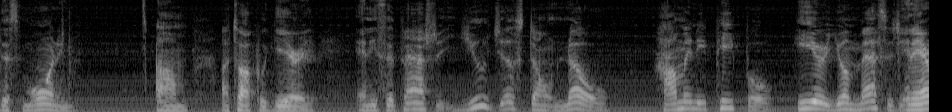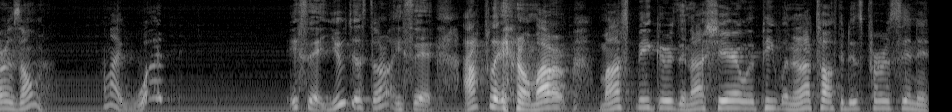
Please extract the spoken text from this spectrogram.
this morning, um, I talked with Gary, and he said, Pastor, you just don't know how many people hear your message in Arizona. I'm like, what? He said, you just don't. He said, I play it on my, my speakers and I share it with people and I talk to this person. And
